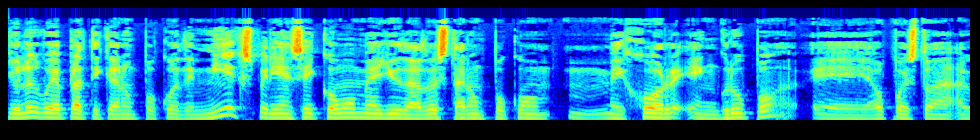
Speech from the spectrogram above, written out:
yo les voy a platicar un poco de mi experiencia y cómo me ha ayudado a estar un poco mejor en grupo, eh, opuesto a,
